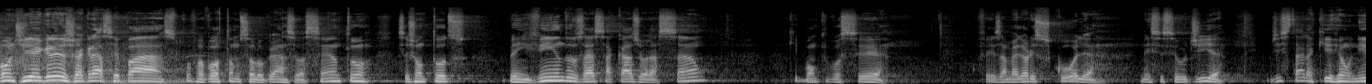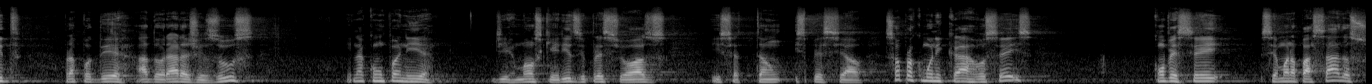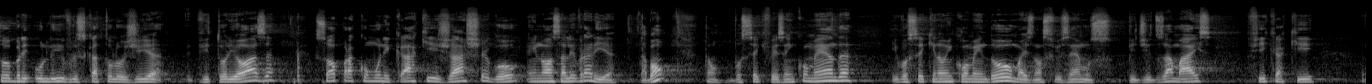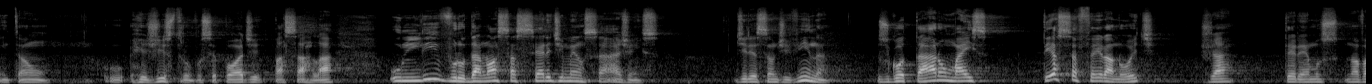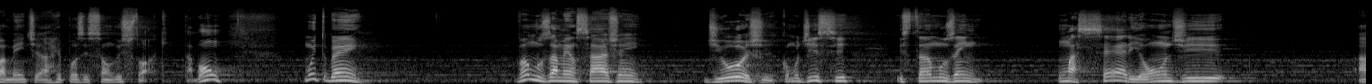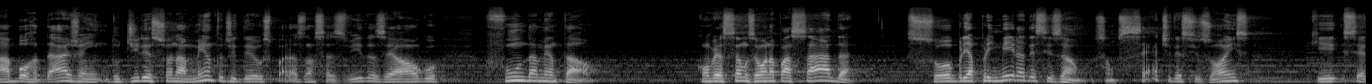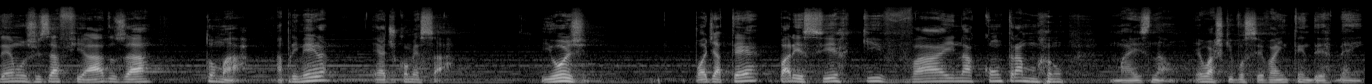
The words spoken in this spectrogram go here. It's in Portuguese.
Bom dia, igreja, graça e paz. Por favor, tome seu lugar, seu assento. Sejam todos bem-vindos a essa casa de oração. Que bom que você fez a melhor escolha nesse seu dia de estar aqui reunido para poder adorar a Jesus e na companhia de irmãos queridos e preciosos. Isso é tão especial. Só para comunicar a vocês, conversei semana passada sobre o livro Escatologia Vitoriosa, só para comunicar que já chegou em nossa livraria, tá bom? Então, você que fez a encomenda e você que não encomendou, mas nós fizemos pedidos a mais, fica aqui, então, o registro, você pode passar lá. O livro da nossa série de mensagens, Direção Divina, esgotaram, mas terça-feira à noite já teremos novamente a reposição do estoque, tá bom? Muito bem, vamos à mensagem de hoje. Como disse, estamos em uma série onde a abordagem do direcionamento de Deus para as nossas vidas é algo fundamental. Conversamos semana passada sobre a primeira decisão, são sete decisões que seremos desafiados a tomar. A primeira é a de começar. E hoje pode até parecer que vai na contramão, mas não. Eu acho que você vai entender bem,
